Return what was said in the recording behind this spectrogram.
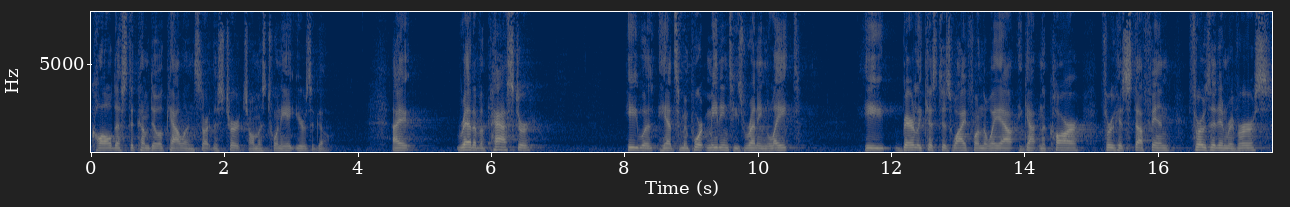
called us to come to Ocala and start this church almost 28 years ago. I read of a pastor. He, was, he had some important meetings. He's running late. He barely kissed his wife on the way out. He got in the car, threw his stuff in, throws it in reverse.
